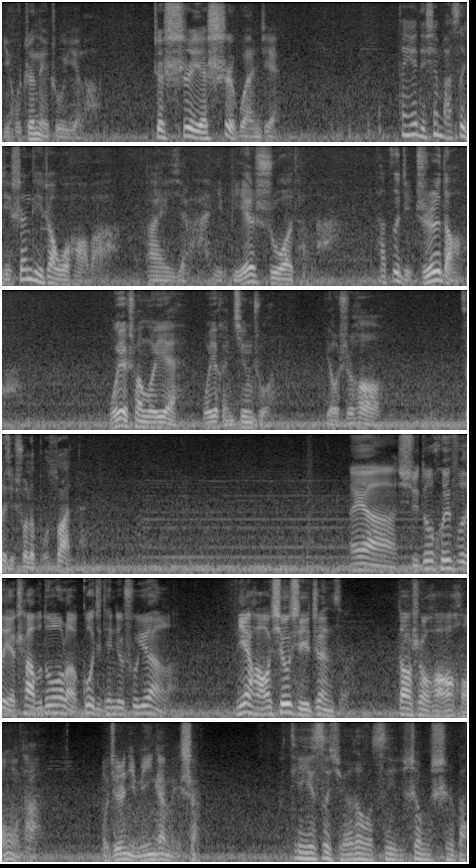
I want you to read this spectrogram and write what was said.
以后真得注意了，这事业是关键，但也得先把自己身体照顾好吧。哎呀，你别说他了，他自己知道啊。我也创过业，我也很清楚，有时候自己说了不算的。哎呀，许多恢复的也差不多了，过几天就出院了。你也好好休息一阵子，到时候好好哄哄他。我觉得你们应该没事儿。第一次觉得我自己这么失败，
